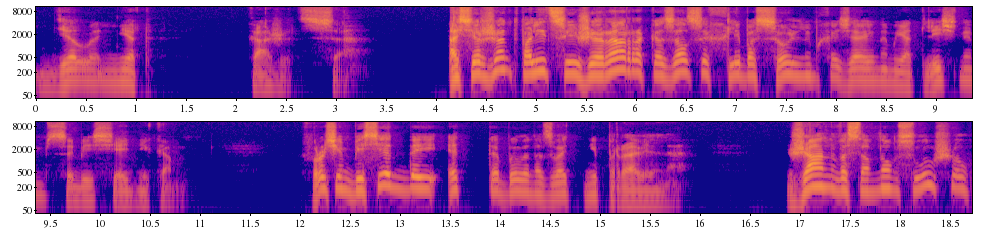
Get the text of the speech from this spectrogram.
дела нет, кажется. А сержант полиции Жерар оказался хлебосольным хозяином и отличным собеседником. Впрочем, беседой это было назвать неправильно. Жан в основном слушал,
